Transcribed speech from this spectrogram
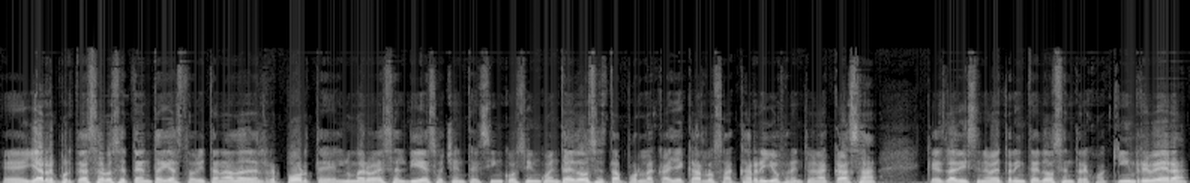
Eh, ya reporté a 070 y hasta ahorita nada del reporte. El número es el 108552, está por la calle Carlos A. Carrillo frente a una casa que es la 1932 entre Joaquín Rivera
